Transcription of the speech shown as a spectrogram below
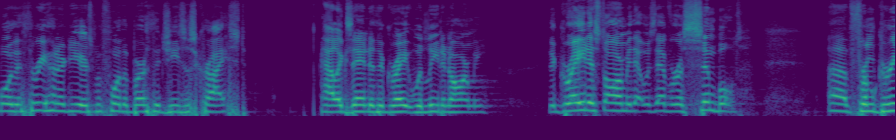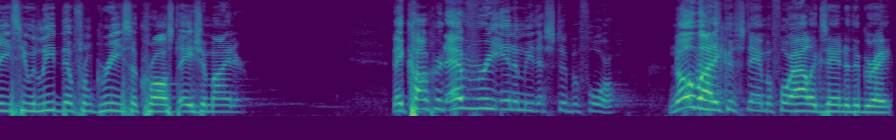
More than 300 years before the birth of Jesus Christ, Alexander the Great would lead an army, the greatest army that was ever assembled uh, from Greece. He would lead them from Greece across Asia Minor. They conquered every enemy that stood before them. Nobody could stand before Alexander the Great.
